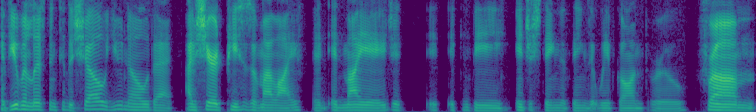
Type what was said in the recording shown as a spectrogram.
If you've been listening to the show, you know that I've shared pieces of my life. At, at my age, it, it, it can be interesting the things that we've gone through. From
